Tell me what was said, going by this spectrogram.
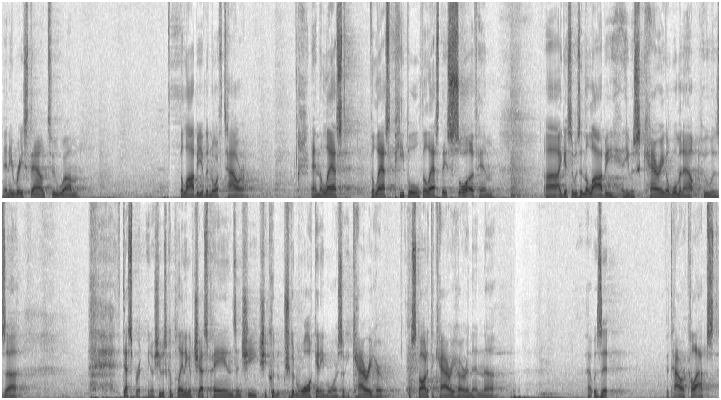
and he raced down to um, the lobby of the North Tower, and the last, the last people, the last they saw of him. Uh, I guess it was in the lobby, and he was carrying a woman out who was uh, desperate. You know, she was complaining of chest pains and she, she, couldn't, she couldn't walk anymore. So he carried her, or started to carry her, and then uh, that was it. The tower collapsed.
